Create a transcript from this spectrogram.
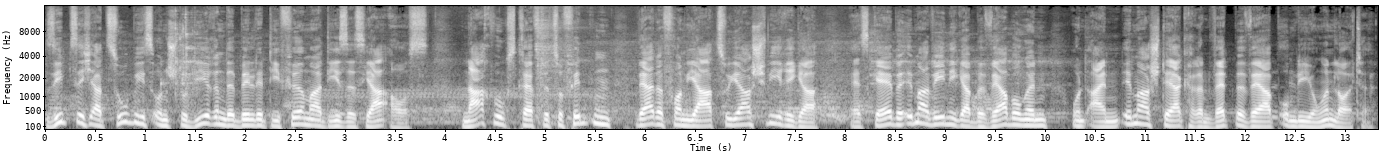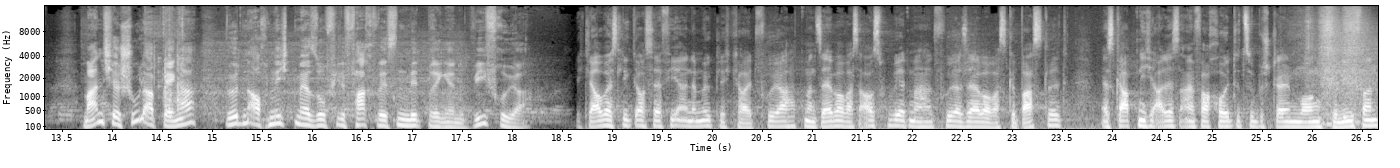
70 Azubis und Studierende bildet die Firma dieses Jahr aus. Nachwuchskräfte zu finden, werde von Jahr zu Jahr schwieriger. Es gäbe immer weniger Bewerbungen und einen immer stärkeren Wettbewerb um die jungen Leute. Manche Schulabgänger würden auch nicht mehr so viel Fachwissen mitbringen wie früher. Ich glaube, es liegt auch sehr viel an der Möglichkeit. Früher hat man selber was ausprobiert, man hat früher selber was gebastelt. Es gab nicht alles einfach heute zu bestellen, morgen zu liefern,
